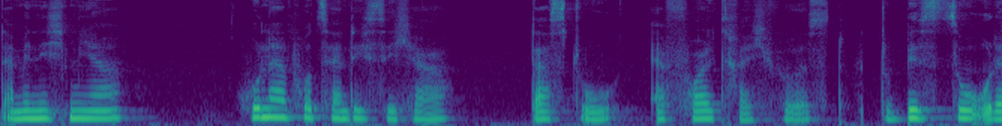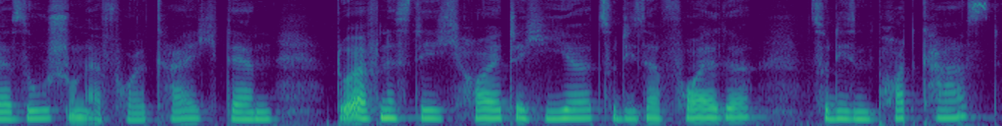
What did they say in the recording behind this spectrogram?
dann bin ich mir hundertprozentig sicher, dass du erfolgreich wirst. Du bist so oder so schon erfolgreich, denn du öffnest dich heute hier zu dieser Folge, zu diesem Podcast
